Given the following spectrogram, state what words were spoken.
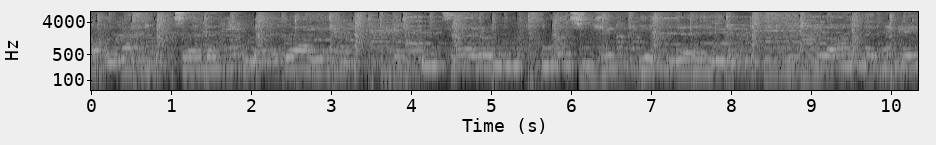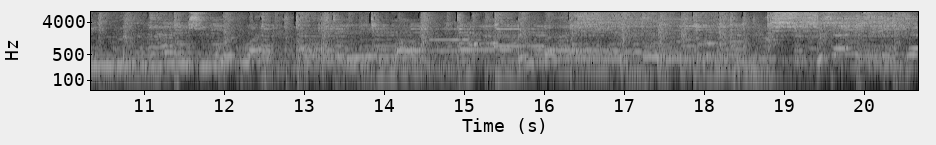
ราะอะไรเธอนั้นยิ่งมาใกล้หรือเธอรู้ว่าฉันคิดยังไงลองเล่นอย่างนี้รู้ไหมฉันหวั่นไหวเอาแค่นี้ก่อนได้ไหมผู้ชายที่แค่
